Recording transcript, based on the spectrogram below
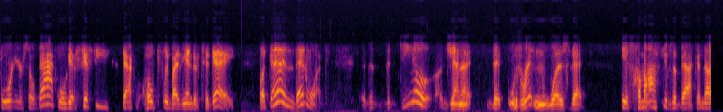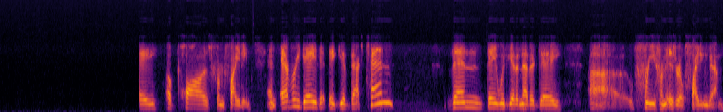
40 or so back. We'll get 50 back hopefully by the end of today. But then, then what? The, the deal, Jenna, that was written was that if Hamas gives it back another day of pause from fighting, and every day that they give back 10, then they would get another day uh, free from Israel fighting them.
